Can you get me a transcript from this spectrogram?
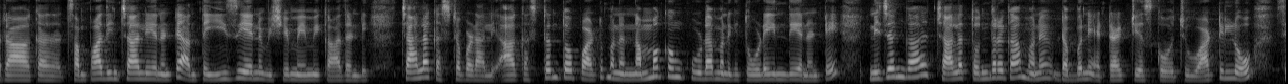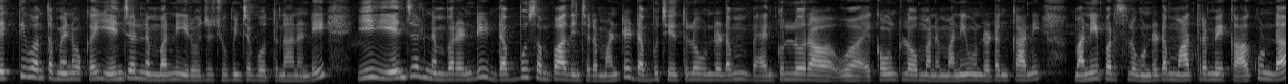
రా క- సంపాదించాలి అని అంటే అంత ఈజీ అయిన విషయం ఏమీ కాదండి. చాలా కష్టపడాలి. ఆ కష్టంతో పాటు మన నమ్మకం కూడా మనకి తోడైంది అని అంటే నిజంగా చాలా తొందరగా మనం డబ్బుని అట్రాక్ట్ చేసుకోవచ్చు. వాటిల్లో శక్తివంతమైన ఒక ఏంజల్ నెంబర్ని ఈరోజు చూపించబోతున్నానండి. ఈ ఏంజల్ నెంబర్ అండి డబ్బు సంపాదించడం. అంటే డబ్బు చేతిలో ఉండడం బ్యాంకుల్లో రా అకౌంట్లో మన మనీ ఉండడం కానీ మనీ పర్సులో ఉండడం మాత్రమే కాకుండా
